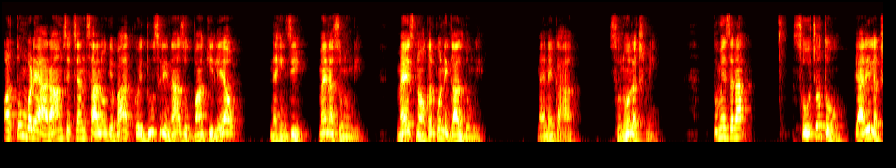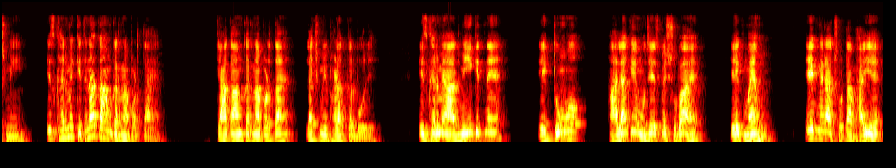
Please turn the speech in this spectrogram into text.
اور تم بڑے آرام سے چند سالوں کے بعد کوئی دوسری نازک بانکی لے آؤ۔ نہیں جی میں نہ سنوں گی۔ میں اس نوکر کو نکال دوں گی۔ میں نے کہا، سنو لکشمی، تمہیں ذرا سوچو تو، پیاری لکشمی، اس گھر میں کتنا کام کرنا پڑتا ہے؟ کیا کام کرنا پڑتا ہے؟ لکشمی بھڑک کر بولی، اس گھر میں آدمی ہی کتنے ہیں؟ ایک تم ہو، حالانکہ مجھے اس میں شبہ ہے، ایک میں ہوں۔ ایک میرا چھوٹا بھائی ہے،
